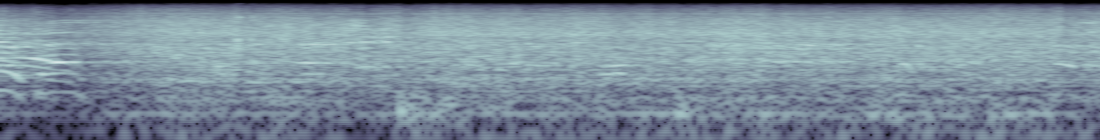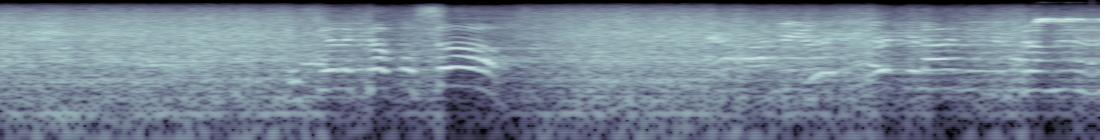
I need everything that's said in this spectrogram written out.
Go, Tom. Let's get a couple subs. Rick, Rick and I need to come in.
